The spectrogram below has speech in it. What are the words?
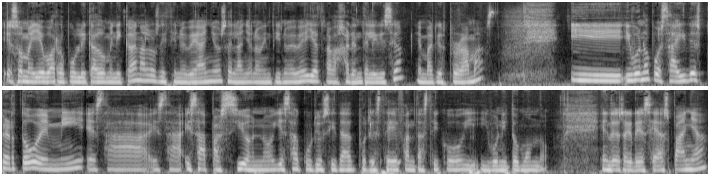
Eso me llevó a República Dominicana a los 19 años, en el año 99, y a trabajar en televisión, en varios programas. Y, bueno, pues ahí despertó en mí esa, esa, esa pasión ¿no? y esa curiosidad por este fantástico y, y bonito mundo. Entonces regresé a España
